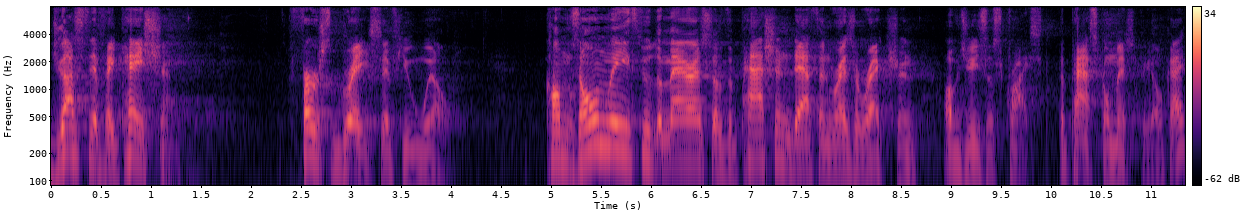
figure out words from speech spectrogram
justification, first grace, if you will, comes only through the merits of the passion, death, and resurrection of Jesus Christ, the paschal mystery, okay?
